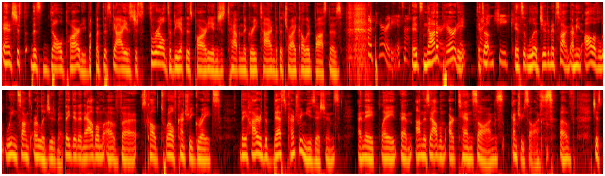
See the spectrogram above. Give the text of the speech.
And it's just this dull party but, but this guy is just thrilled to be at this party and just having the great time with the tricolored pastas It's not a parody. It's not. it's not a parody It's, a tongue in cheek. it's a legitimate song i mean all of ween's songs are legitimate they did an album of uh, it's called 12 country greats they hired the best country musicians and they played and on this album are 10 songs country songs of just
